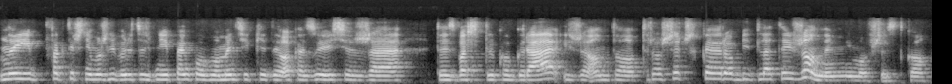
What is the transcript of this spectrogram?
No i faktycznie możliwe, że coś w niej pękło w momencie, kiedy okazuje się, że to jest właśnie tylko gra i że on to troszeczkę robi dla tej żony mimo wszystko,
